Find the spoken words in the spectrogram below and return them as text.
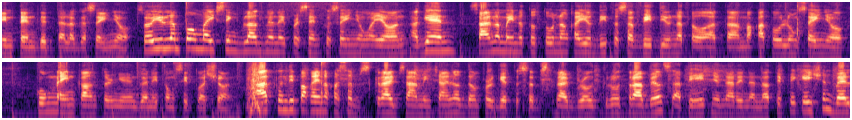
intended talaga sa inyo. So yun lang po ang maiksing vlog na na-present ko sa inyo ngayon. Again, sana may natutunan kayo dito sa video na to at ah, makatulong sa inyo kung na-encounter nyo yung ganitong sitwasyon. At kung di pa kayo nakasubscribe sa aming channel, don't forget to subscribe Road Crew Travels at i-hit nyo na rin ang notification bell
